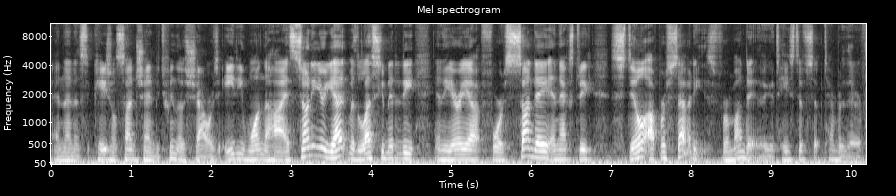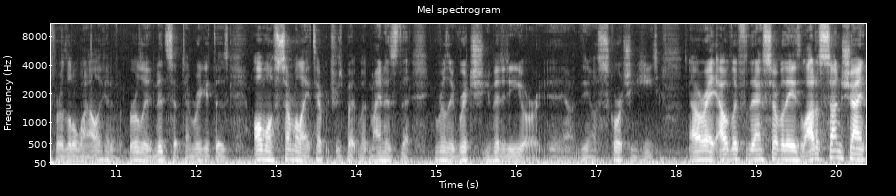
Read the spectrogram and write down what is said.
and then occasional sunshine between those showers. 81 the high. Sunnier yet with less humidity in the area for Sunday and next week. Still upper 70s for Monday. Like a taste of September there for a little while. Kind of early to mid September, you get those almost summer like temperatures, but minus the really rich humidity or you know, scorching heat. All right, outlook for the next several days. A lot of sunshine.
